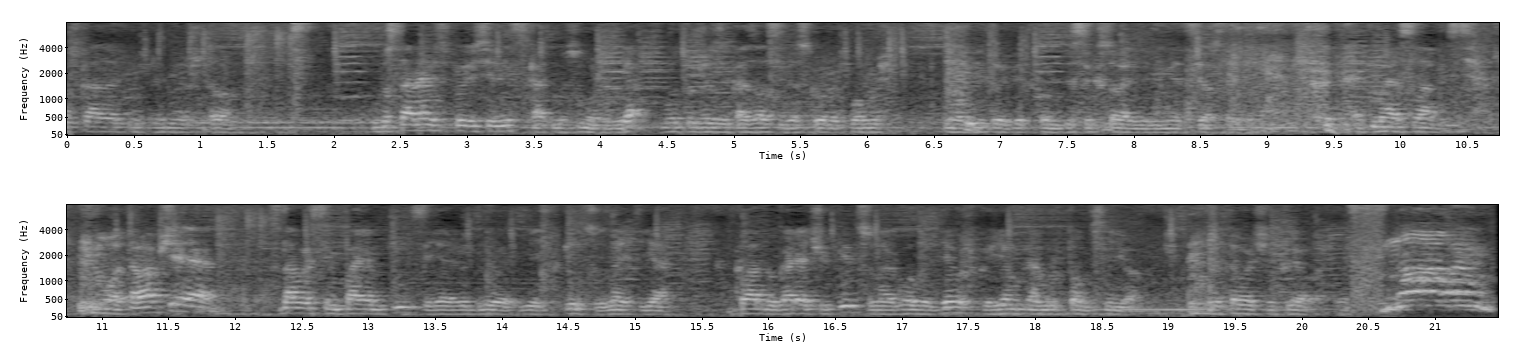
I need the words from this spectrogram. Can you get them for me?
могу сказать, например, что мы стараемся повеселиться, как мы сможем. Я вот уже заказал себе скорую помощь, набитую битком бисексуальными медсестрами. Это моя слабость. Вот. А вообще я с удовольствием поем пиццу, я люблю есть пиццу. Знаете, я кладу горячую пиццу на голую девушку и ем прям ртом с нее. Это очень клево. С Новым!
